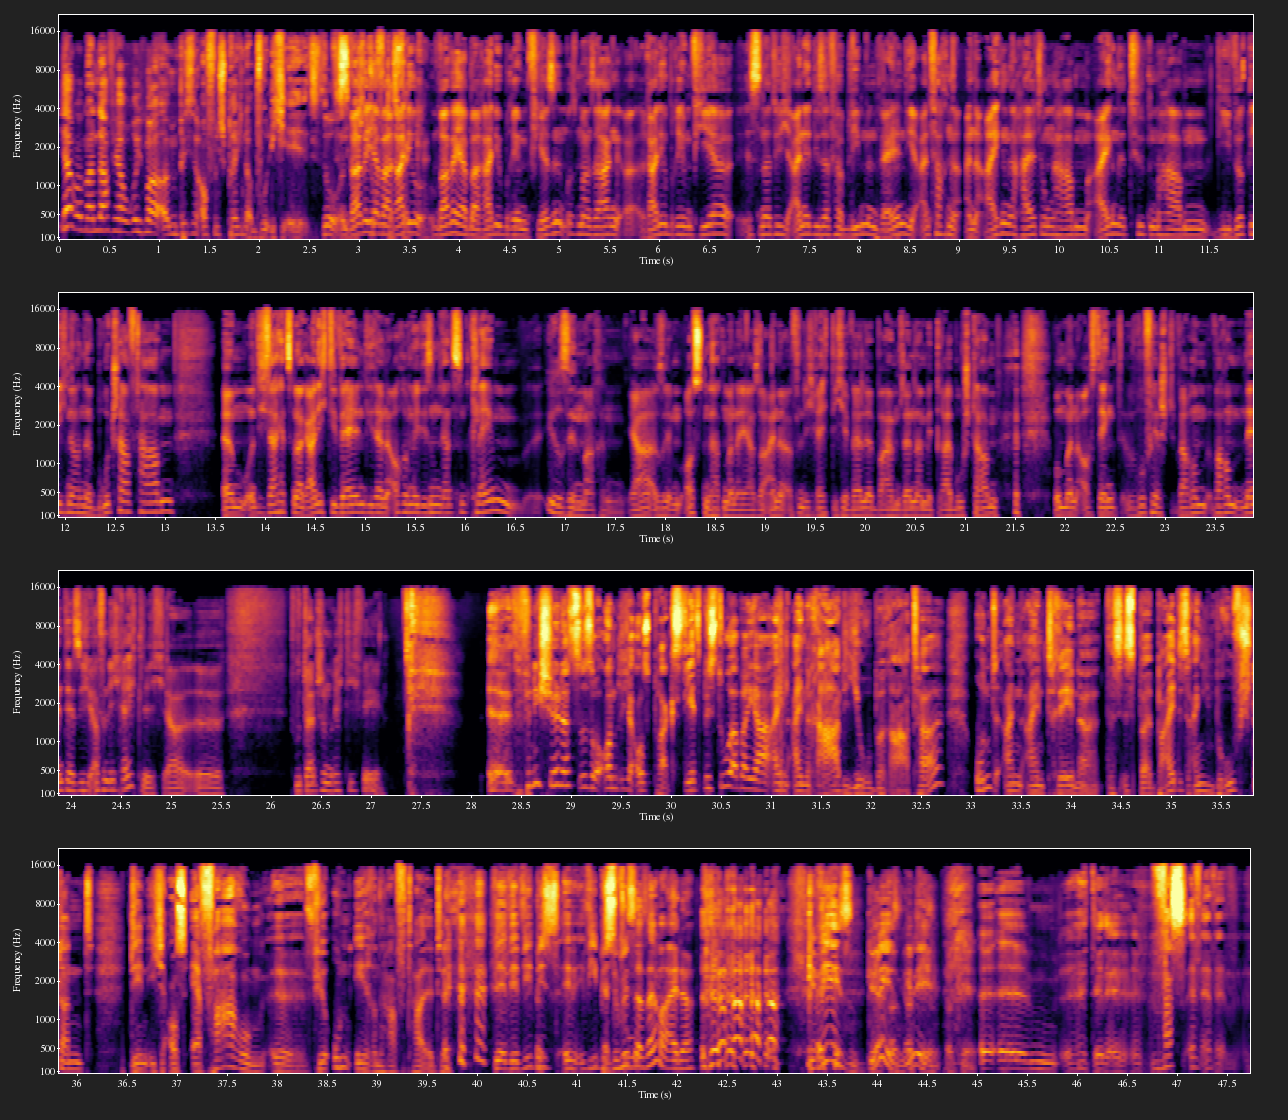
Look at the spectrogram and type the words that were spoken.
Ja, aber man darf ja ruhig mal ein bisschen offen sprechen, obwohl ich äh, So, und weil wir ja bei Radio, weil wir ja bei Radio Bremen 4 sind, muss man sagen, äh, Radio Bremen 4 ist natürlich eine dieser verbliebenen Wellen, die einfach eine, eine eigene Haltung haben, eigene Typen haben, die wirklich noch eine Botschaft haben. Ähm, und ich sage jetzt mal gar nicht die Wellen, die dann auch immer diesen ganzen Claim-Irrsinn machen. Ja, also im Osten hat man da ja so eine öffentlich-rechtliche Welle beim Sender mit drei Buchstaben, wo man auch denkt, wofür, warum, warum nennt er sich öffentlich-rechtlich? Ja, äh, tut dann schon richtig weh. Äh, Finde ich schön, dass du so ordentlich auspackst. Jetzt bist du aber ja ein, ein Radioberater und ein, ein Trainer. Das ist bei beides eigentlich ein Berufsstand, den ich aus Erfahrung äh, für unehrenhaft halte. wie, wie, wie bist, äh, wie bist du du? bist ja selber einer. gewesen, gewesen, Ja, okay, gewesen. okay. Äh, ähm, äh, äh, was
